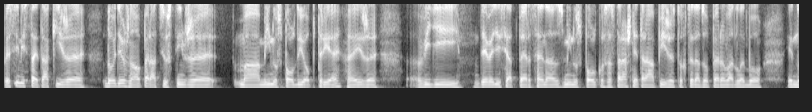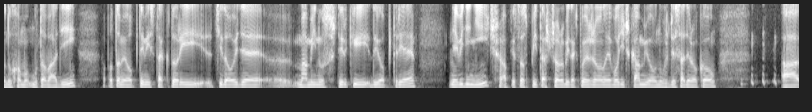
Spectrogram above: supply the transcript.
Pesimista je taký, že dojde už na operáciu s tým, že má minus pol dioptrie, hej, že vidí 90% a z minus polko sa strašne trápi, že to chce dať zoperovať, lebo jednoducho mu to vadí. A potom je optimista, ktorý ti dojde, e, má minus 4 dioptrie, nevidí nič a keď sa spýtaš, čo robí, tak povie, že on je vodič kamiónu už 10 rokov. A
